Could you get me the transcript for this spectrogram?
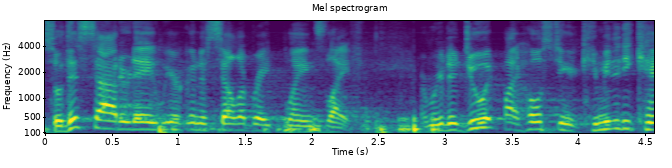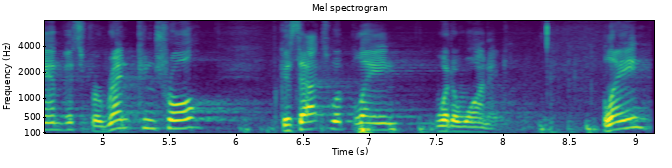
So this Saturday, we are going to celebrate Blaine's life, and we're going to do it by hosting a community canvass for rent control, because that's what Blaine would have wanted. Blaine,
